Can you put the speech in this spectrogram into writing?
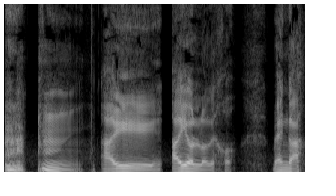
ahí, ahí os lo dejo. Venga,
